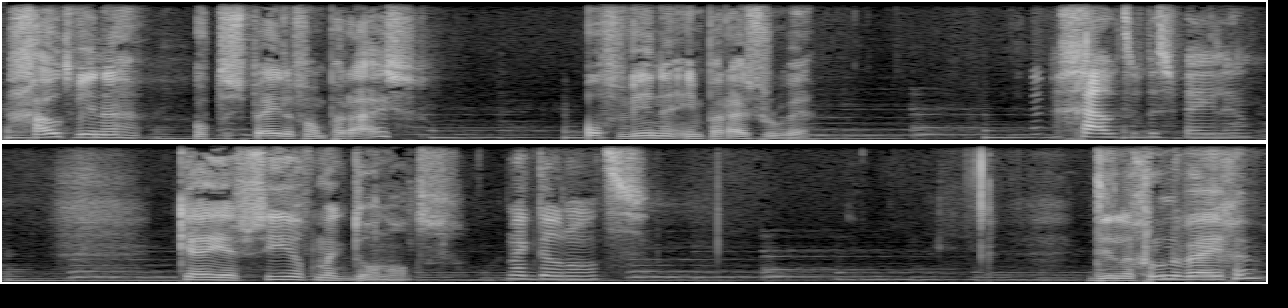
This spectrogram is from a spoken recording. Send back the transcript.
Goud winnen op de Spelen van Parijs of winnen in Parijs-Roubaix? goud op de Spelen. KFC of McDonald's? McDonald's. Dylan Groenewegen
